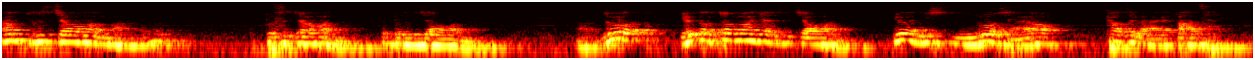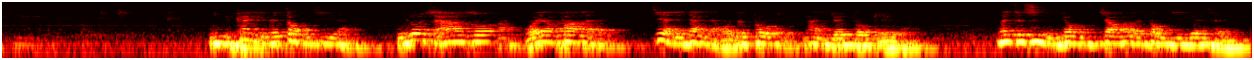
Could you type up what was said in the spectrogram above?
啊不是交换吗？我说不是交换的，这不是交换的啊。如果有一种状况下是交换，因为你你如果想要靠这个来发财，你看你的动机啊，你如果想要说啊我要发财。既然你这样讲，我就多给，那你就多给我，那就是你用交换的动机跟神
